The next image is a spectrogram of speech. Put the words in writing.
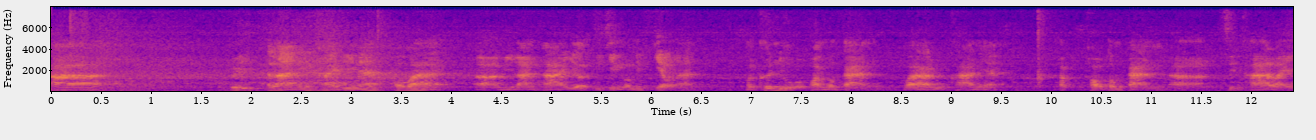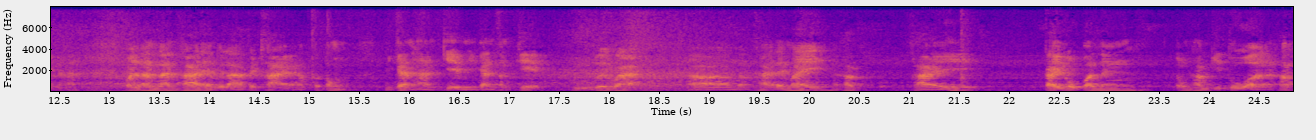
อ่าเฮ้ยตลาดนี้ขายดีนะ เพราะว่าอ่ามีร้านค้าเยอะจริงๆก็ไม่เกี่ยวนะมันขึ้นอยู่กับความต้องการว่าลูกค้าเนี่ยครับเขาต้องการอ่าสินค้าอะไรนะฮะเพราะฉะนั้นร้านค้าเนี่ยเวลาไปขายนะครับ ก็ต้องมีการอ่านเกมมีการสังเกต ดูด้วยว่ามันขายได้ไหมนะครับ ขายไก่อบวันหนึ่งต้องทำกี่ตัวนะครับ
